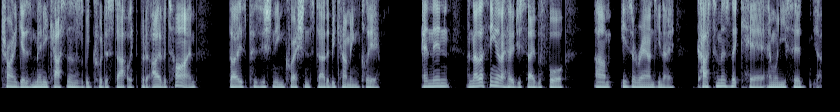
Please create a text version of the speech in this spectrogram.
trying to get as many customers as we could to start with. But over time, those positioning questions started becoming clear. And then another thing that I heard you say before um, is around, you know, customers that care. And when you said you know,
